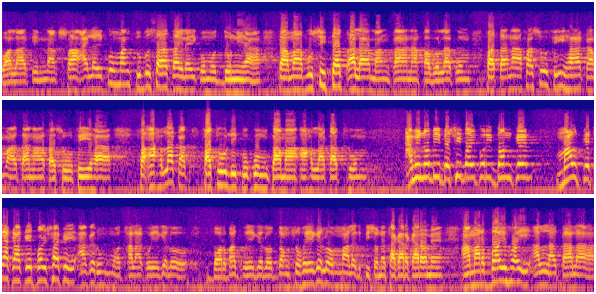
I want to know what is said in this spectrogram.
ওয়ালাকিন আকশা আলাইকুম মান তুবসাত আলাইকুমুদ দুনিয়া, কামা বুসিতাত আলা মান কানা ক্বাবলাকুম ফাতানাফাসু ফিহা কামা তানাফাসু ফিহা, ফাআহলাকাত, ফাতুলিকুকুম কামা আহলাকাতহুম। আমি নবী বেশি ভয় করি দনকে মালকে, টাকাকে, পয়সাকে আগের উম্মত হালাক হয়ে গেল, বরবাদ হয়ে গেল, ধ্বংস হয়ে গেল মালের পিছনে থাকার কারণে। আমার ভয় হয় আল্লাহ তাআলা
